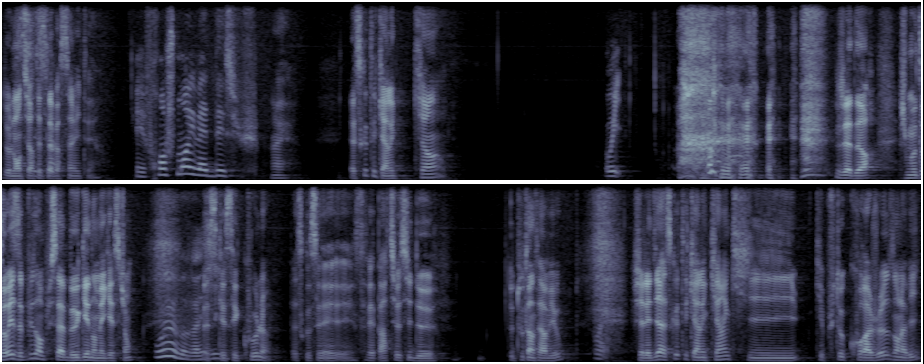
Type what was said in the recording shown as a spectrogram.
de l'entièreté de ta personnalité. Et franchement, il va être déçu. Est-ce que t'es quelqu'un... Oui. J'adore. Je m'autorise de plus en plus à bugger dans mes questions. Oui, bah vas-y. Parce que c'est cool, parce que c'est, ça fait partie aussi de, de toute interview. J'allais dire, est-ce que tu es quelqu'un qui, qui est plutôt courageuse dans la vie?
